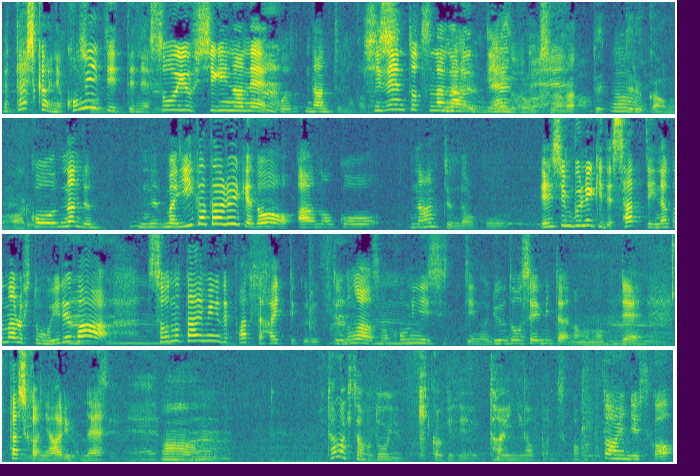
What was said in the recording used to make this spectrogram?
いや確かにねコミュニティってねそういう。不思議なね、うん。こうなんていうのかな。自然とつながるっていうのでどんどんつながっていってる感はある、こうなんで、ねまあ、言い方悪いけど、あのこうなんていうんだろうこう遠心分離機で去っていなくなる人もいれば、そのタイミングでパッて入ってくるっていうのが、うん。そのコミュニティの流動性みたいなものって、確かにあるよね。うん。うん。玉木さんはどういうきっかけで隊員になったんですか、隊員ですか？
